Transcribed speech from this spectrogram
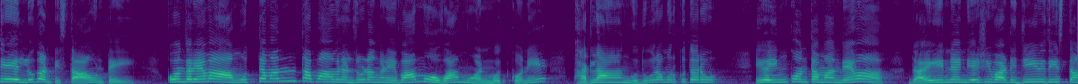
తేళ్ళు కనిపిస్తూ ఉంటాయి. కొందరేమో ఆ ముత్తమంతా పాములను చూడంగానే వామ్మో వామ్మో అని మొత్తుకొని పర్లాంగు దూరం ఉరుకుతారు. ఇక ఇంకొంతమంది ఏమో ధైర్యం చేసి వాటి జీవి తీస్తూ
